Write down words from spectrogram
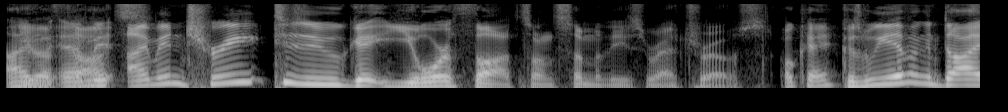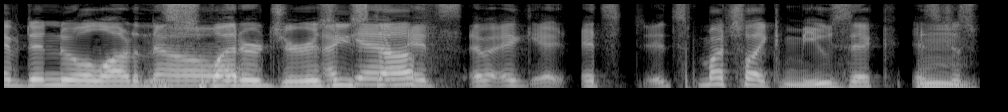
I'm, have I'm, thoughts? I'm intrigued to get your thoughts on some of these retros Okay. because we haven't dived into a lot of the No, sweater jersey Again, stuff. It's uh, it- it's it's much like music. It's Mm. just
